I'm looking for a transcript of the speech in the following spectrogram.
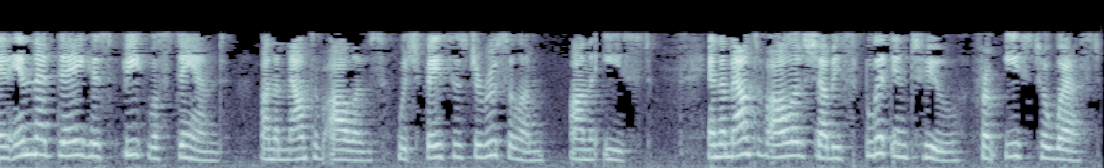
And in that day his feet will stand on the Mount of Olives, which faces Jerusalem on the east. And the Mount of Olives shall be split in two from east to west,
